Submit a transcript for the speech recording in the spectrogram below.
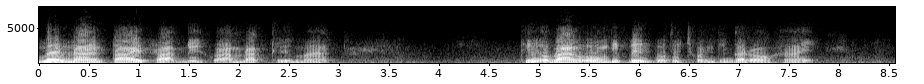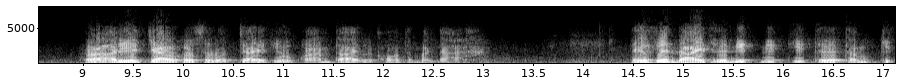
เมื่อนางตายพระมีความรักถือมากถึงบางองค์ที่เป็นปุถุชนถึงก็ร้องไห้ พระอริยเจ้าก็สลดใจที่ว่าความตายเป็นของธรรมดา แต่เสียดายเธอนิดนิดที่เธอทำกิจ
